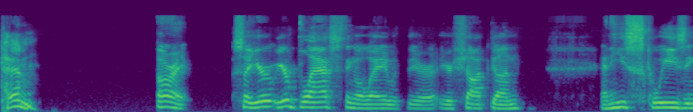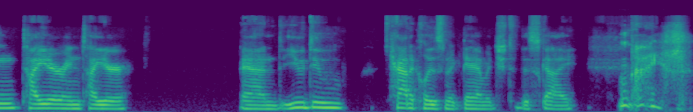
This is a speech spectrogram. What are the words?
10. All right. So you're you're blasting away with your your shotgun, and he's squeezing tighter and tighter, and you do cataclysmic damage to this guy. Nice.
